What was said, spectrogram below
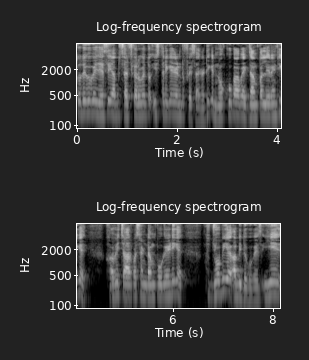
तो देखोगे जैसे ही आप सर्च करोगे तो इस तरीके का इंटरफेस आएगा, ठीक है? नोकू का आप एग्ज़ाम्पल ले रहे हैं, ठीक है? अभी चार परसेंट डंप हो गए, ठीक है? तो जो भी है, अभी देखोगे ये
